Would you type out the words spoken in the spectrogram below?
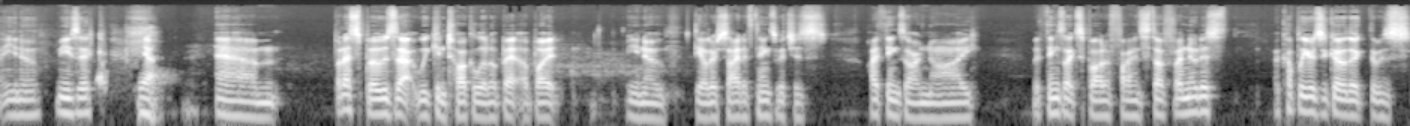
you know, music. Yeah. Um, but I suppose that we can talk a little bit about, you know, the other side of things, which is how things are now with things like Spotify and stuff. I noticed a couple of years ago that there was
